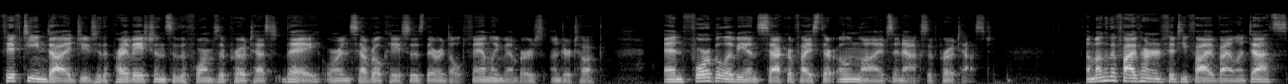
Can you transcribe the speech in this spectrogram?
15 died due to the privations of the forms of protest they, or in several cases their adult family members, undertook, and four Bolivians sacrificed their own lives in acts of protest. Among the 555 violent deaths,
